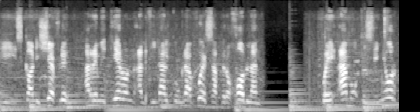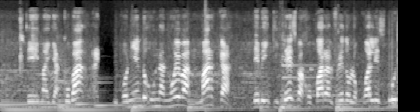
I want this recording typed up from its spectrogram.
y Scotty Scheffler arremetieron al final con gran fuerza, pero Hovland fue amo y señor de Mayacobá, poniendo una nueva marca de 23 bajo par, Alfredo, lo cual es muy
